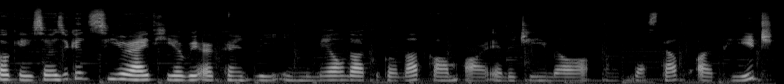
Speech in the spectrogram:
Okay, so as you can see right here, we are currently in the mail.google.com or in the Gmail desktop or page.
